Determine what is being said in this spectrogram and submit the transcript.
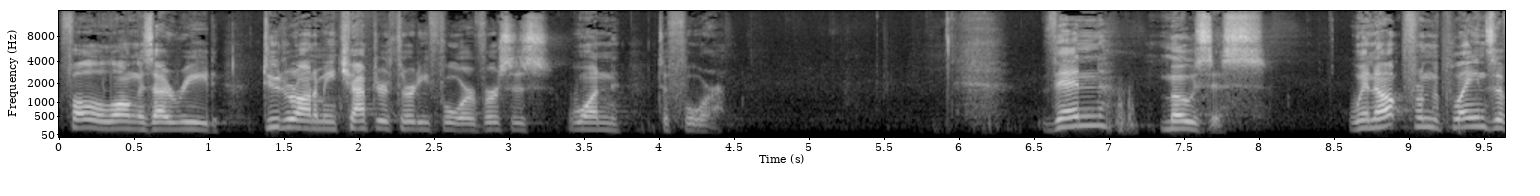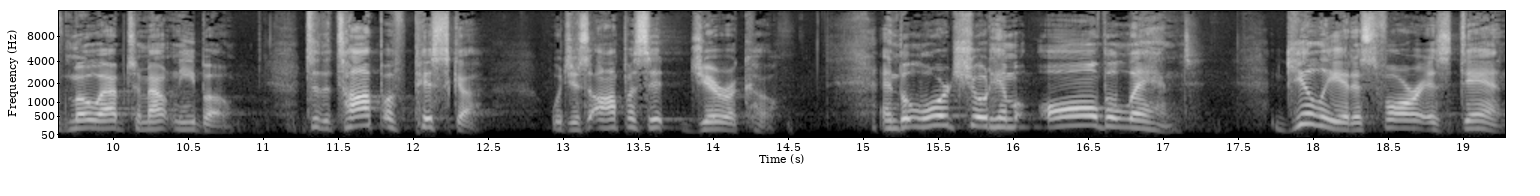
follow along as I read Deuteronomy chapter 34, verses 1 to 4. Then Moses went up from the plains of Moab to Mount Nebo, to the top of Pisgah, which is opposite Jericho. And the Lord showed him all the land Gilead as far as Dan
